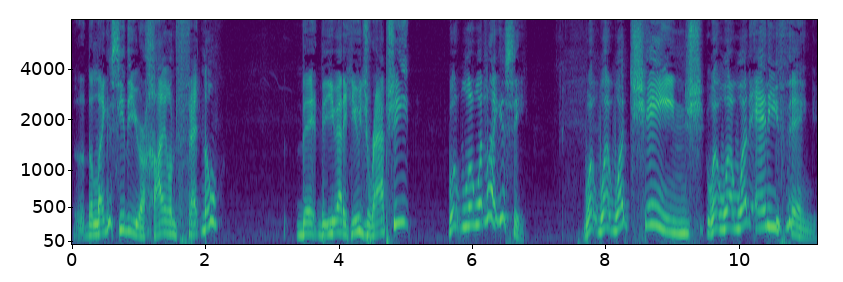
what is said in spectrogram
The legacy that you're high on fentanyl? That, that you had a huge rap sheet? What what, what legacy? What what what change? What what what anything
